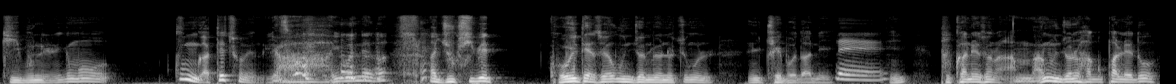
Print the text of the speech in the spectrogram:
기분이 이게 뭐꿈 같아 처음에는. 야 이건 내가 아, 60에 거의 돼서야 운전면허증을 죄보다니. 네. 이? 북한에서는 암만 운전을 하고 팔래도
